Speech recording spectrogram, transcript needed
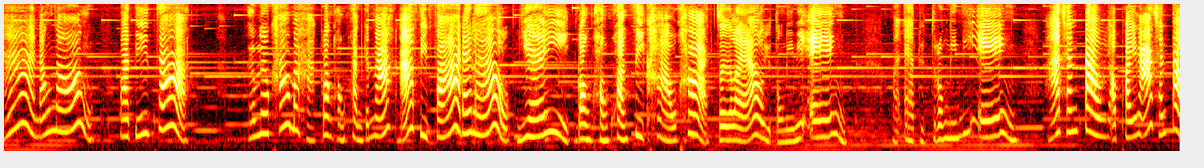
ฮ่าน้องๆสวัสดีจ้า เร็วๆเข้ามาหากล่องของขวัญกันนะอะสีฟ้าได้แล้ว เย้กล่องของขวัญสีขาวค่ะ เจอแล้วอยู่ตรงนี้นี่เอง มาแอบอยู่ตรงนี้นี่เองฮะฉันเปล่าเอาไปนะฉันเปล่า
